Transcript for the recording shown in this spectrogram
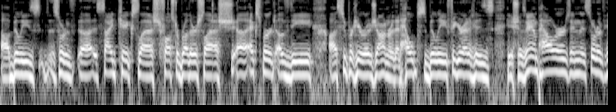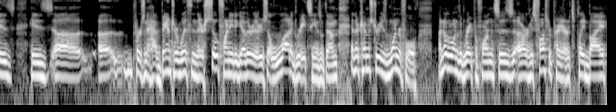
uh, Billy's sort of uh, sidekick slash foster brother slash uh, expert of the uh, superhero genre that helps Billy figure out his his Shazam powers and is sort of his his uh, person to have banter with, and they're so funny together. There's a lot of great scenes with them, and their chemistry is wonderful. Another one of the great performances are his foster parents, played by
